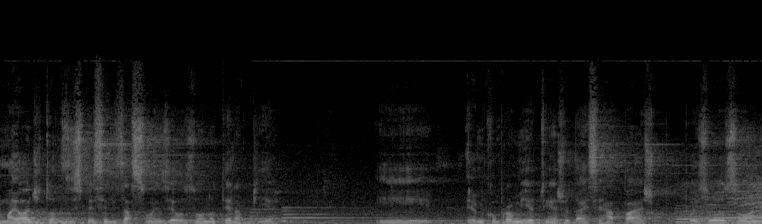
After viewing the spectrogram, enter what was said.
a maior de todas as especializações é ozonoterapia. E eu me comprometo em ajudar esse rapaz, pois o ozônio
